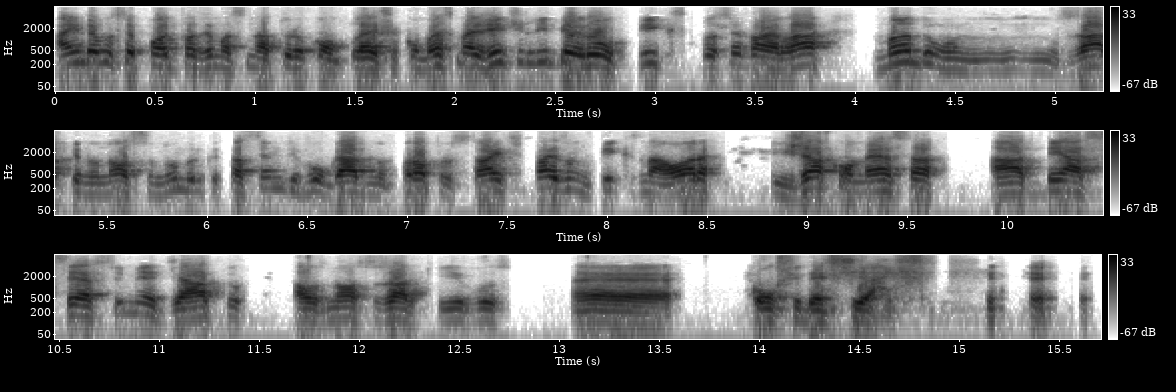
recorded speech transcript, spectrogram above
Ainda você pode fazer uma assinatura complexa como essa, mas a gente liberou o Pix, você vai lá, manda um, um zap no nosso número que está sendo divulgado no próprio site, faz um Pix na hora e já começa a ter acesso imediato aos nossos arquivos é, confidenciais.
